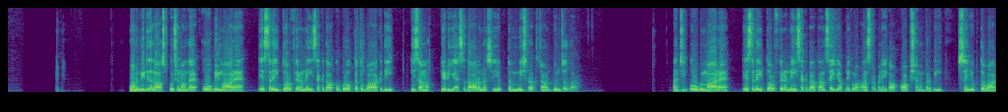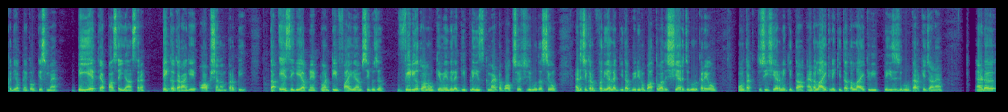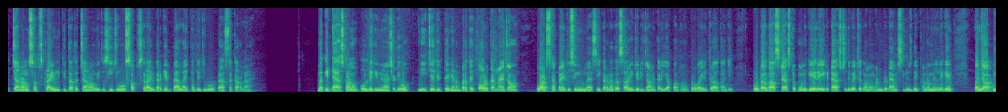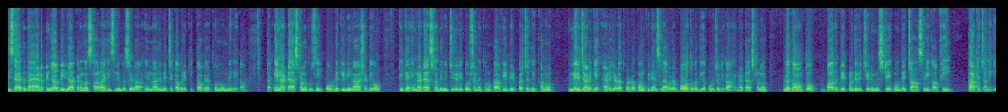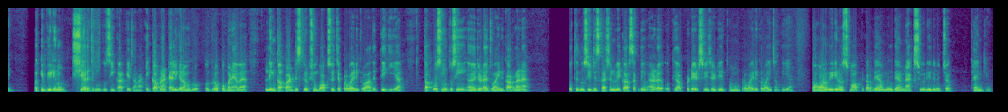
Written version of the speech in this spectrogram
ਹੁਣ ਵੀਡੀਓ ਦਾ ਲਾਸਟ ਕੁਐਸਚਨ ਆਉਂਦਾ ਹੈ, ਉਹ ਬਿਮਾਰ ਹੈ, ਇਸ ਲਈ ਤੁਰ ਫਿਰ ਨਹੀਂ ਸਕਦਾ, ਉਪਰੋਕਤ ਵਾਕ ਦੀ ਕਿਸਮ ਕਿਹੜੀ ਹੈ, ਸਧਾਰਨ, ਸੰਯੁਕਤ, ਮਿਸ਼ਰਤ ਜਾਂ ਗੁੰਝਲਦਾਰ? ਹਾਂਜੀ, ਉਹ ਬਿਮਾਰ ਹੈ ਇਸ ਲਈ ਤੁਰ ਫਿਰ ਨਹੀਂ ਸਕਦਾ ਤਾਂ ਸਹੀ ਆਪਣੇ ਕੋਲ ਆਨਸਰ ਬਣੇਗਾ। ਆਪਸ਼ਨ ਨੰਬਰ ਬੀ ਸੰਯੁਕਤ ਵਾਕ ਦੀ ਆਪਣੇ ਕੋਲ ਕਿਸਮ ਹੈ। ਬੀ ਇੱਥੇ ਆਪਾਂ ਸਹੀ ਆਨਸਰ ਟਿਕ ਕਰਾਂਗੇ ਆਪਸ਼ਨ ਨੰਬਰ ਬੀ ਤਾਂ ਇਹ ਸੀਗੇ ਆਪਣੇ 25 ਐਮਸੀਕਿਊਜ਼ ਵੀਡੀਓ ਤੁਹਾਨੂੰ ਕਿਵੇਂ ਦੀ ਲੱਗੀ ਪਲੀਜ਼ ਕਮੈਂਟ ਬਾਕਸ ਵਿੱਚ ਜਰੂਰ ਦੱਸਿਓ। ਐਂਡ ਜੇਕਰ ਵਧੀਆ ਲੱਗੀ ਤਾਂ ਵੀਡੀਓ ਨੂੰ ਵੱਧ ਤੋਂ ਵੱਧ ਸ਼ੇਅਰ ਜਰੂਰ ਕਰਿਓ। ਹੁਣ ਤੱਕ ਤੁਸੀਂ ਸ਼ੇਅਰ ਨਹੀਂ ਕੀਤਾ ਐਂਡ ਲਾਈਕ ਨਹੀਂ ਕੀਤਾ ਤਾਂ ਲਾਈਕ ਵੀ ਪਲੀਜ਼ ਜਰੂਰ ਕਰਕੇ ਜਾਣਾ। ਐਂਡ ਚੈਨਲ ਨੂੰ ਸਬਸਕ੍ਰਾਈਬ ਨਹੀਂ ਕੀਤਾ ਤਾਂ ਚੈਨਲ ਨੂੰ ਵੀ ਤੁਸੀਂ ਜਰੂਰ ਸਬਸਕ੍ਰਾਈਬ ਕਰਕੇ ਬੈਲ ਆਈਕਨ ਤੇ ਜਰੂਰ ਪ੍ਰੈਸ ਕਰ ਲੈਣਾ। ਬਾਕੀ ਟੈਸਟਾਂ ਨੂੰ ਭੁੱਲ ਕੇ ਵੀ ਨਾ ਛੱਡਿਓ, ਨੀਚੇ ਦਿੱਤੇ ਗਏ ਨੰਬਰ ਤੇ ਕਾਲ ਕਰਨਾ ਹੈ ਜਾਂ WhatsApp ਰਾਹੀਂ ਤੁਸੀਂ ਮੈਨੂੰ ਮੈਸੇਜ ਕਰਨਾ ਤਾਂ ਸਾਰੀ ਜਿਹੜੀ ਜਾਣਕਾਰੀ ਆਪਾਂ ਤੁਹਾਨੂੰ ਪ੍ਰੋਵਾਈਡ ਕਰਾ ਦਾਂਗੇ। ਟੋਟਲ 10 ਟੈਸਟ ਹੋਣਗੇ, ਹਰੇਕ ਟੈਸਟ ਦੇ ਵਿੱਚ ਤੁਹਾਨੂੰ 100 ਐਮਸੀਕਿਊਜ਼ ਦੇਖਣ ਨੂੰ ਮਿਲਣਗੇ। ਪੰਜਾਬੀ ਸਾਹਿਤ ਦਾ ਐਂਡ, ਪੰਜਾਬੀ ਵਿਆਕਰਨ ਦਾ ਸਾਰਾ ਹੀ ਸਿਲੇਬਸ ਜਿਹੜਾ ਇਹਨਾਂ ਦੇ ਵਿੱਚ ਕਵਰ ਕੀਤਾ ਹੋਇਆ ਤੁਹਾਨੂੰ ਮਿਲੇਗਾ। ਤਾਂ ਇਹਨਾਂ ਟੈਸਟਾਂ ਨੂੰ ਤੁਸੀਂ ਭੁੱਲ ਕੇ ਵੀ ਨਾ ਛੱਡਿਓ, ਠੀਕ ਹੈ? ਇਹਨਾਂ ਟੈਸਟਾਂ ਦੇ ਵਿੱਚ ਜਿਹੜੇ ਕੁਐਸਚਨ ਨੇ ਤੁਹਾਨੂੰ ਕਾਫੀ ਪੇਪਰ 'ਚ ਦੇਖਣ ਨੂੰ ਮਿਲ ਜਾਣਗੇ ਐਂਡ ਜਿਹੜਾ ਤੁਹਾਡਾ ਕੌਨਫੀਡੈਂਸ ਲੈਵਲ ਹੈ ਬਹੁਤ ਵਧੀਆ ਹੋ ਜਾਵੇਗਾ ਇਹਨਾਂ ਟੈਸਟਾਂ ਨੂੰ ਲਗਾਉਣ ਤੋਂ ਬਾਅਦ ਪੇਪਰ ਦੇ ਵਿੱਚ ਜਿਹੜੇ ਮਿਸਟੇਕ ਹੁੰਦੇ ਚਾਂਸ ਵੀ ਕਾਫੀ ਘਟ ਜਾਣਗੇ। ਬਾਕੀ ਵੀਡੀਓ ਨੂੰ ਸ਼ੇਅਰ ਜ਼ਰੂਰ ਤੁਸੀਂ ਕਰਕੇ ਜਾਣਾ। ਇੱਕ ਆਪਣਾ ਟੈਲੀਗ੍ਰਾਮ ਗਰੁੱਪ ਬਣਿਆ ਹੋਇਆ ਹੈ। ਲਿੰਕ ਆਪਾਂ ਡਿਸਕ੍ਰਿਪਸ਼ਨ ਬਾਕਸ ਵਿੱਚ ਪ੍ਰੋਵਾਈਡ ਕਰਵਾ ਦਿੱਤੀ ਗਈ ਹੈ। ਤਾਂ ਉਸ ਨੂੰ ਤੁਸੀਂ ਜਿਹੜਾ ਜੁਆਇਨ ਕਰ ਲੈਣਾ ਉੱਥੇ ਤੁਸੀਂ ਡਿਸਕਸ਼ਨ ਵੀ ਕਰ ਸਕਦੇ ਹੋ ਐਂਡ ਉੱਥੇ ਅਪਡੇਟਸ ਵੀ ਜਿਹੜੀ ਤੁਹਾਨੂੰ ਪ੍ਰੋਵਾਈਡ ਕਰਵਾਈ ਜਾਂਦੀ ਹੈ। ਤਾਂ ਹੁਣ ਵੀਡੀਓ ਨੂੰ ਸਮਾਪਤ ਕਰਦੇ ਹਾਂ। ਮਿਲਦੇ ਹਾਂ ਨੈਕਸਟ ਵੀਡੀਓ ਦੇ ਵਿੱਚ। Thank you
